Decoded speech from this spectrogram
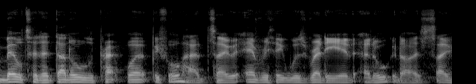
Milton had done all the prep work beforehand, so everything was ready and, and organised. So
